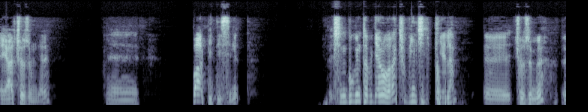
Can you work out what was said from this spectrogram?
AR çözümleri. E, var PTC'nin. Şimdi bugün tabii genel olarak şu Winchill PLM e, çözümü e,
